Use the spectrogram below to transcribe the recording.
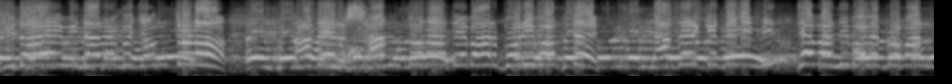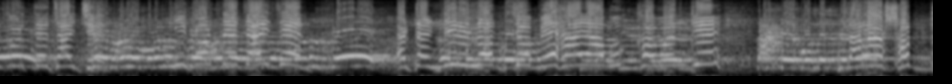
হৃদয় বিদারক যন্ত্রণা, তাদের সান্ত্বনা দেবার পরিবর্তে তাদেরকে তিনি মিথ্যাবাদী বলে প্রমাণ করতে চাইছেন। কি করতে চাইছেন? একটা নির্লজ্জ, বেহায়া মুখ্যমন্ত্রী তারা সদ্য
